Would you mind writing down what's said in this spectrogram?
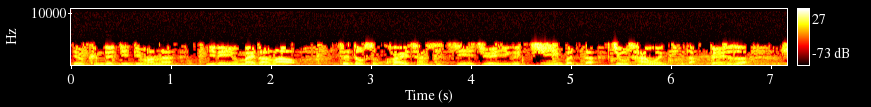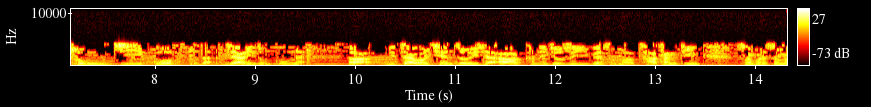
有肯德基地方呢，一定有麦当劳，这都是快餐，是解决一个基本的就餐问题的，对，就是充饥国府的这样一种功能。啊，你再往前走一下啊，可能就是一个什么茶餐厅，什么什么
